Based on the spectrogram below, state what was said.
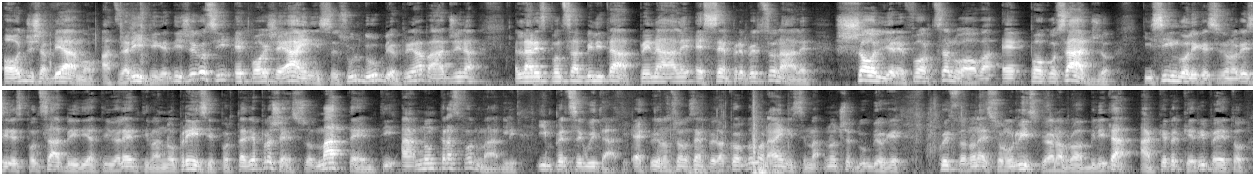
oggi abbiamo Azzariti che dice così e poi c'è Ainis sul dubbio in prima pagina, la responsabilità penale è sempre personale, sciogliere Forza Nuova è poco saggio. I singoli che si sono resi responsabili di atti violenti vanno presi e portati a processo, ma attenti a non trasformarli in perseguitati. Ecco, io non sono sempre d'accordo con Ainis, ma non c'è dubbio che questo non è solo un rischio, è una probabilità, anche perché, ripeto,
